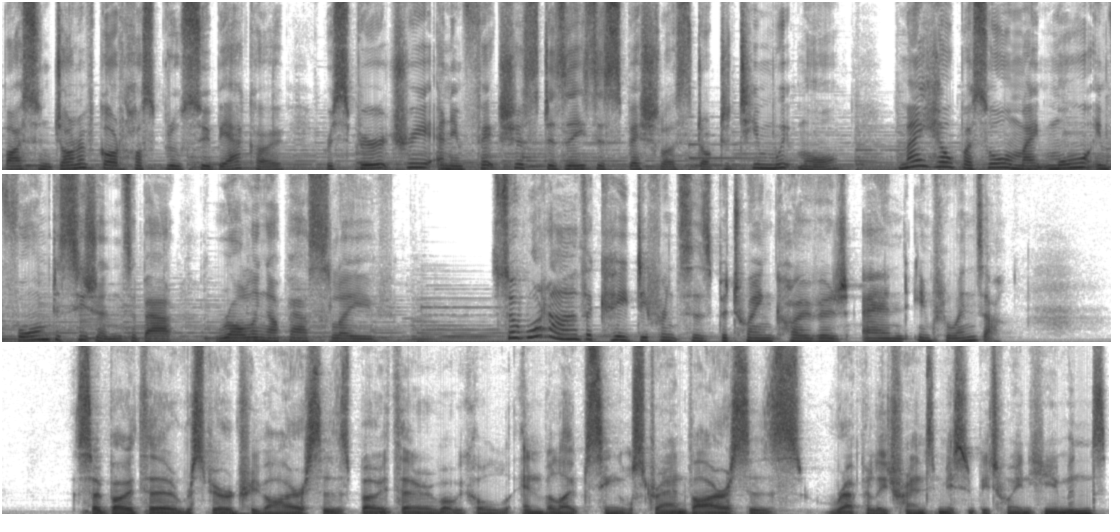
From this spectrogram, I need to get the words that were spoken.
by St John of God Hospital Subiaco, respiratory and infectious diseases specialist Dr Tim Whitmore may help us all make more informed decisions about rolling up our sleeve. So, what are the key differences between COVID and influenza? So, both are respiratory viruses, both are what we call enveloped single strand viruses, rapidly transmitted between humans.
